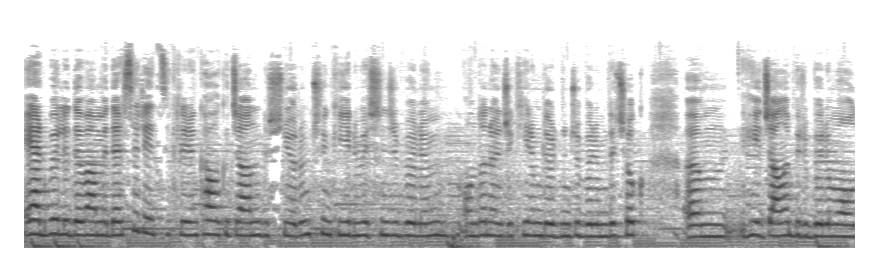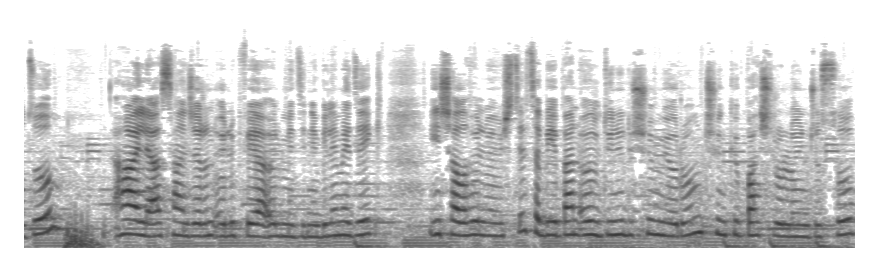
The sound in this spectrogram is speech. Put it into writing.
Eğer böyle devam ederse reytinglerin kalkacağını düşünüyorum. Çünkü 25. bölüm ondan önceki 24. bölümde çok ım, heyecanlı bir bölüm oldu. Hala Sancar'ın ölüp veya ölmediğini bilemedik. İnşallah ölmemiştir. Tabii ben öldüğünü düşünmüyorum. Çünkü başrol oyuncusu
